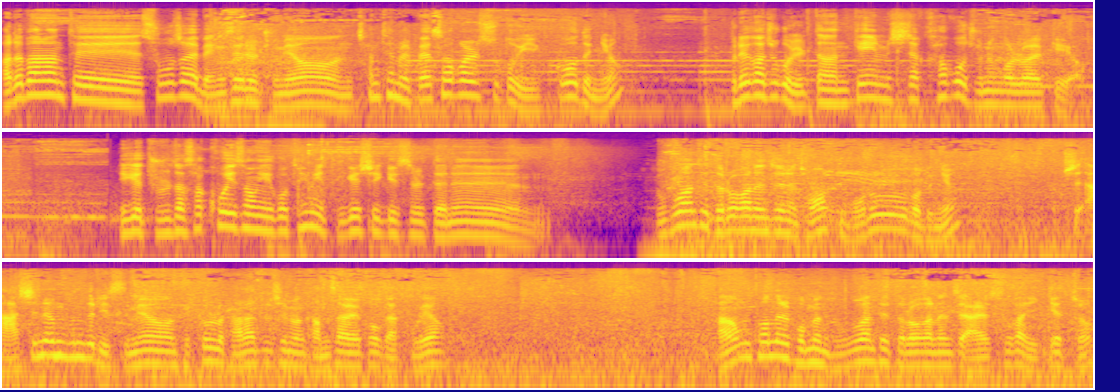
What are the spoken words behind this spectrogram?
자르반한테 수호자의 맹세를 주면 찬템을 뺏어갈 수도 있거든요. 그래가지고 일단 게임 시작하고 주는 걸로 할게요. 이게 둘 다 사코 이성이고 템이 두 개씩 있을 때는 누구한테 들어가는지는 정확히 모르거든요. 혹시 아시는 분들 있으면 댓글로 달아주시면 감사할 것 같고요. 다음 턴을 보면 누구한테 들어가는지 알 수가 있겠죠.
